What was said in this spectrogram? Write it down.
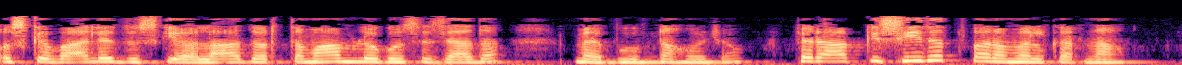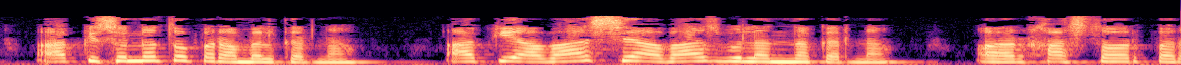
اس کے والد، اس کی اولاد اور تمام لوگوں سے زیادہ محبوب نہ ہو جاؤں۔ پھر آپ کی سیرت پر عمل کرنا، آپ کی سنتوں پر عمل کرنا، آپ کی آواز سے آواز بلند نہ کرنا، اور خاص طور پر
